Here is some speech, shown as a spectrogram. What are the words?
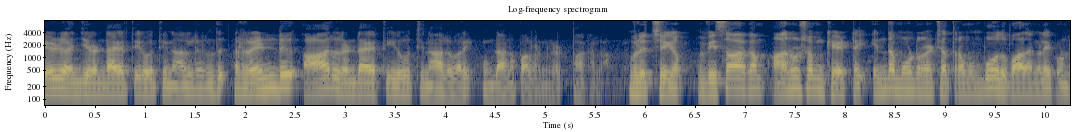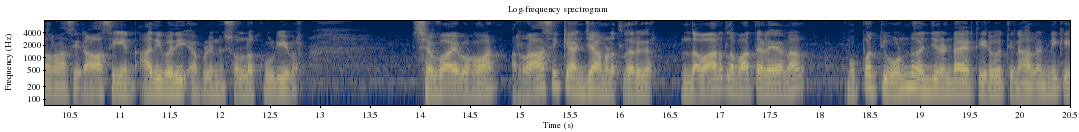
ஏழு அஞ்சு ரெண்டாயிரத்தி இருபத்தி நாலுலேருந்து ரெண்டு ஆறு ரெண்டாயிரத்தி இருபத்தி நாலு வரை உண்டான பலன்கள் பார்க்கலாம். விருச்சிகம் விசாகம் அனுஷம் கேட்டை இந்த மூன்று நட்சத்திரம் ஒம்பது பாதங்களை கொண்ட ராசி. ராசியின் அதிபதி அப்படின்னு சொல்லக்கூடியவர் செவ்வாய் பகவான். ராசிக்கு அஞ்சாம் இடத்துல இருக்கார். இந்த வாரத்தில் பார்த்த இல்லையானால் முப்பத்தி ஒன்று அஞ்சு ரெண்டாயிரத்தி இருபத்தி நாலு அன்றைக்கி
